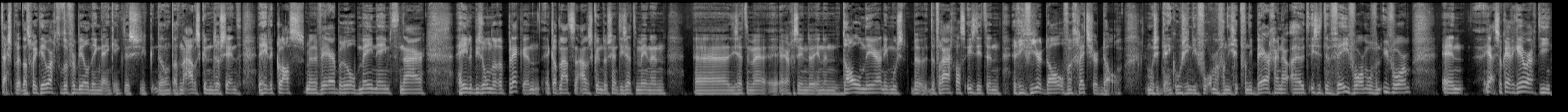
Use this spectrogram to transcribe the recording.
daar spreekt, dat spreekt heel erg tot de verbeelding, denk ik. Dus je, dan, dat een aardrijkskundedocent de hele klas met een VR-bril op meeneemt naar hele bijzondere plekken. Ik had laatst een aardrijkskundedocent die zette me in een eh, die zette me ergens in, de, in een dal neer. En ik moest, de vraag was: is dit een rivierdal of een gletsjerdal? Moest ik denken: hoe zien die vormen van die, van die bergen er nou uit? Is het een V-vorm of een U-vorm? En ja, zo kreeg ik heel erg die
